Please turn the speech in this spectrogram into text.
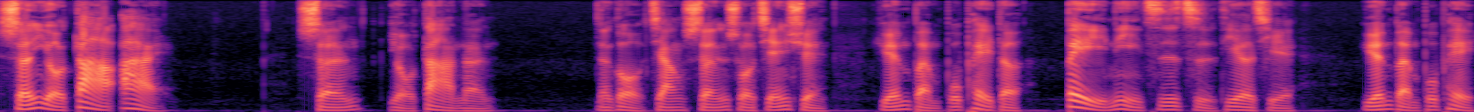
神有大爱，神有大能，能够将神所拣选原本不配的悖逆之子（第二节），原本不配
